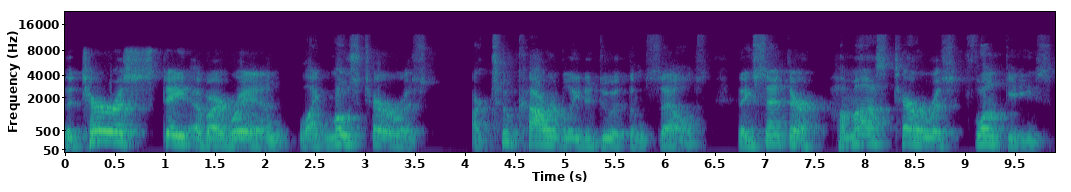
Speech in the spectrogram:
the terrorist state of Iran, like most terrorists, are too cowardly to do it themselves. They sent their Hamas terrorist flunkies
